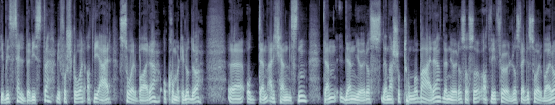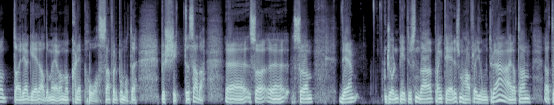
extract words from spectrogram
Vi blir selvbevisste. Vi forstår at vi er sårbare og kommer til å dø. Eh, og den erkjennelsen, den, den, oss, den er så tung å bære. Den gjør oss også at vi føler oss veldig sårbare, og da reagerer Adam og Eva med å kle på seg for å på en måte beskytte seg. da så, eh, så det Jordan Peterson da poengterer, som han har fra Jung, tror jeg, er at, han, at,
